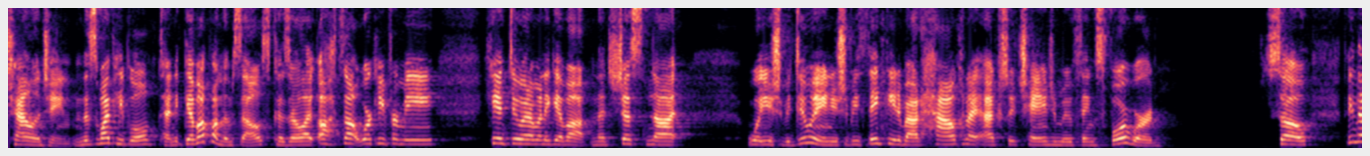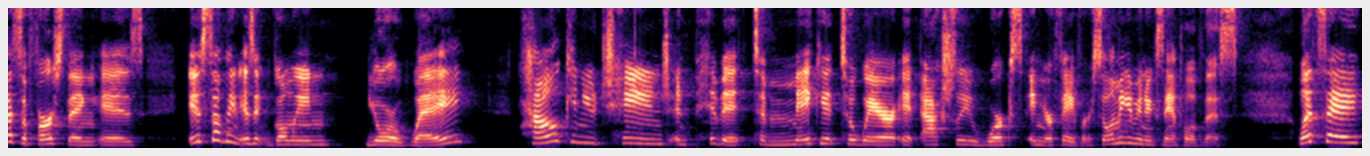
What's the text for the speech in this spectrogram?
challenging. And this is why people tend to give up on themselves because they're like, oh, it's not working for me. Can't do it. I'm going to give up. And that's just not what you should be doing. You should be thinking about how can I actually change and move things forward. So I think that's the first thing is if something isn't going your way, how can you change and pivot to make it to where it actually works in your favor? So let me give you an example of this. Let's say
